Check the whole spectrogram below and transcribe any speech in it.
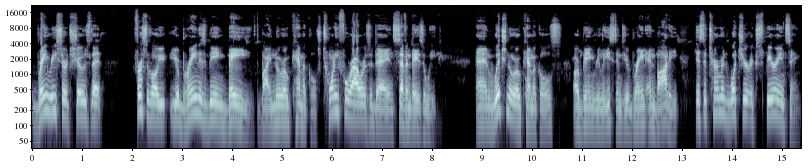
brain research shows that, first of all, you, your brain is being bathed by neurochemicals 24 hours a day and seven days a week. And which neurochemicals are being released into your brain and body is determined what you're experiencing.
